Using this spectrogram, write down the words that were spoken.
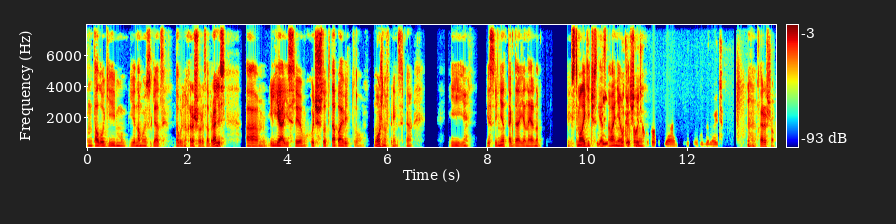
с онтологией, на мой взгляд, довольно хорошо разобрались. Илья, если хочешь что-то добавить, то можно, в принципе. И если нет, тогда я, наверное, эпистемологические основания уточню. хорошо.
